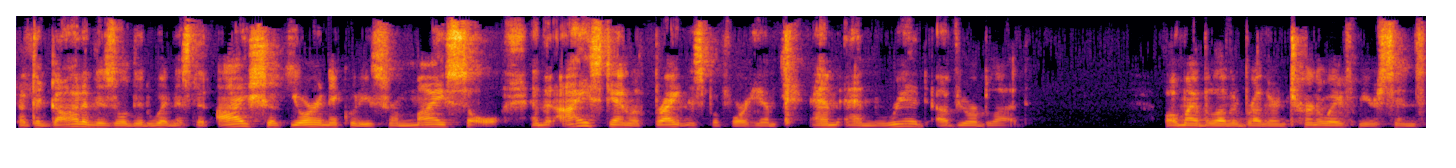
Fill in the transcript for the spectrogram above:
that the God of Israel did witness that I shook your iniquities from my soul, and that I stand with brightness before him, and am rid of your blood. O my beloved brethren, turn away from your sins,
